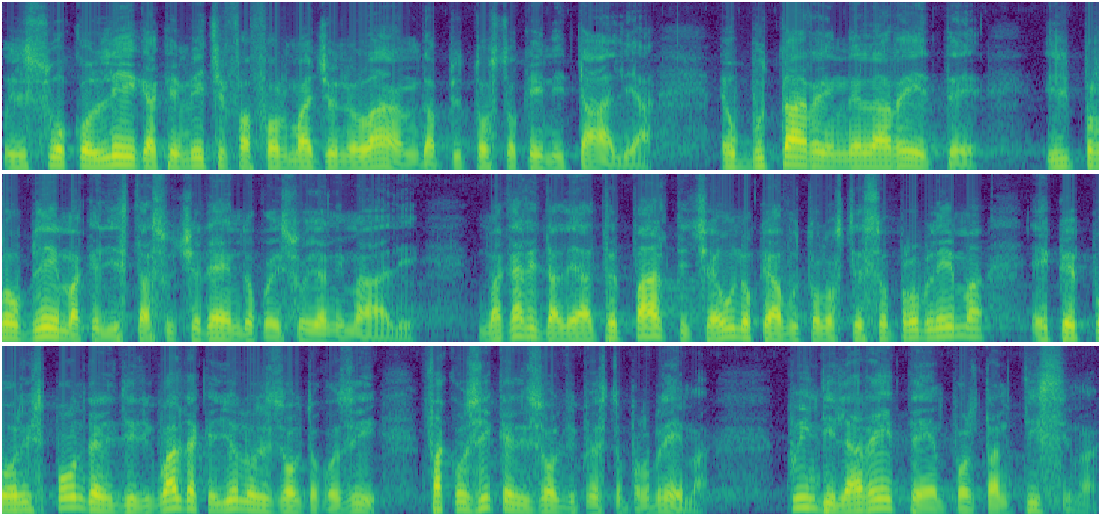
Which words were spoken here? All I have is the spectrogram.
il suo collega che invece fa formaggio in Olanda piuttosto che in Italia e buttare nella rete il problema che gli sta succedendo con i suoi animali magari dalle altre parti c'è uno che ha avuto lo stesso problema e che può rispondere e dire guarda che io l'ho risolto così, fa così che risolvi questo problema. Quindi la rete è importantissima.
